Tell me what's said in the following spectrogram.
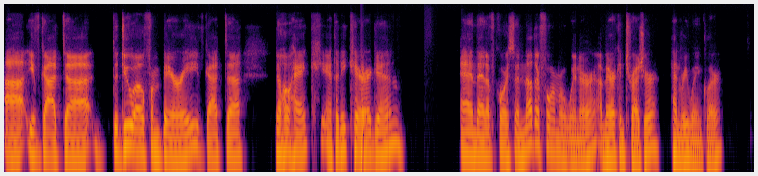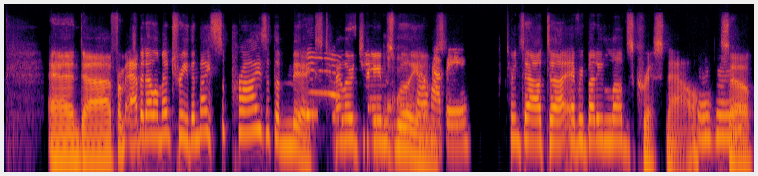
Uh, you've got uh, the duo from Barry. You've got uh, Noho Hank, Anthony Carrigan, and then, of course, another former winner, American Treasure, Henry Winkler. And uh, from Abbott Elementary, the nice surprise at the mix, yes. Tyler James yes. Williams. So happy. Turns out uh, everybody loves Chris now. Mm-hmm. So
